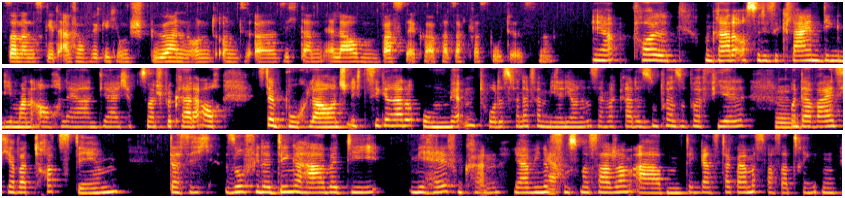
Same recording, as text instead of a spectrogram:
sondern es geht einfach wirklich um spüren und, und äh, sich dann erlauben, was der Körper sagt, was gut ist. Ne? Ja, voll. Und gerade auch so diese kleinen Dinge, die man auch lernt. Ja, ich habe zum Beispiel gerade auch, ist der Buchlounge und ich ziehe gerade um. Wir hatten einen Todesfall der Familie und das ist einfach gerade super, super viel. Mhm. Und da weiß ich aber trotzdem, dass ich so viele Dinge habe, die mir helfen können. Ja, wie eine ja. Fußmassage am Abend, den ganzen Tag warmes Wasser trinken.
